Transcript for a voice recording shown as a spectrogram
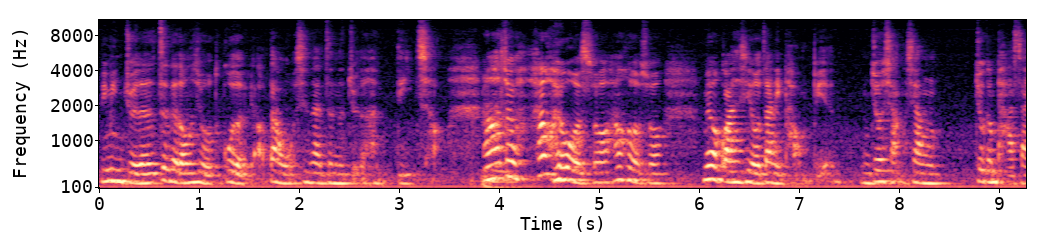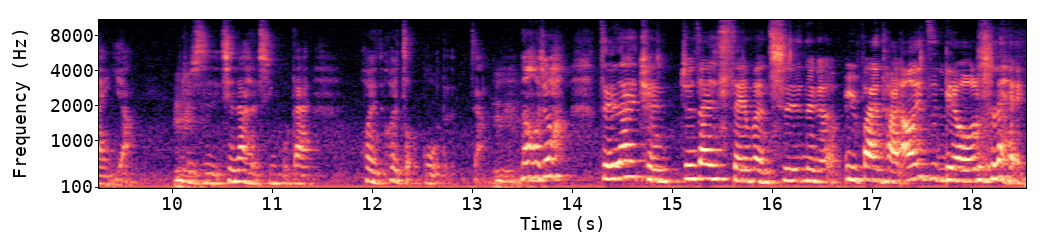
明明觉得这个东西我过得了，但我现在真的觉得很低潮。然后他就他回我说，他回我说没有关系，我在你旁边，你就想象就跟爬山一样，嗯、就是现在很辛苦，但会会走过的这样。嗯、然后我就直接在全就是在 Seven 吃那个御饭团，然后一直流泪。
